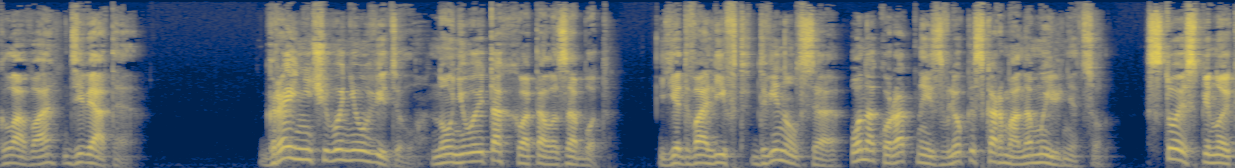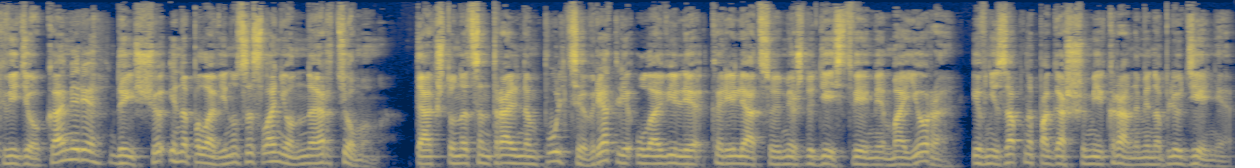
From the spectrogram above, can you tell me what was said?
Глава девятая Грей ничего не увидел, но у него и так хватало забот. Едва лифт двинулся, он аккуратно извлек из кармана мыльницу. Стоя спиной к видеокамере, да еще и наполовину заслоненной Артемом. Так что на центральном пульте вряд ли уловили корреляцию между действиями майора и внезапно погасшими экранами наблюдения.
